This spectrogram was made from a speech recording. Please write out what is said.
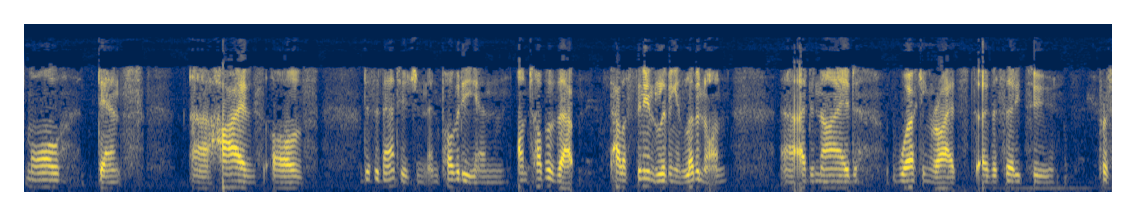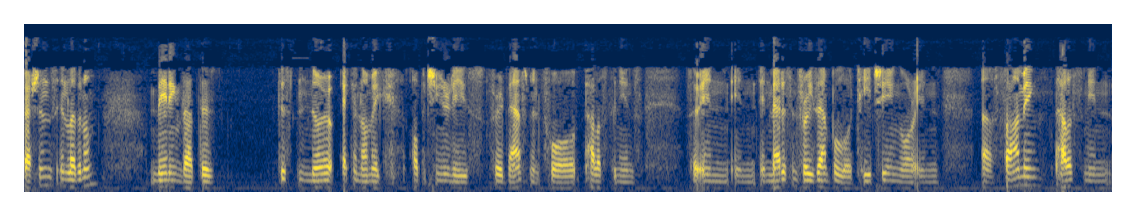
small, dense uh, hives of disadvantage and, and, poverty. And on top of that, Palestinians living in Lebanon uh, are denied working rights to over 32 professions in Lebanon, meaning that there's just no economic opportunities for advancement for Palestinians. So in, in, in medicine, for example, or teaching, or in uh, farming, Palestinian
